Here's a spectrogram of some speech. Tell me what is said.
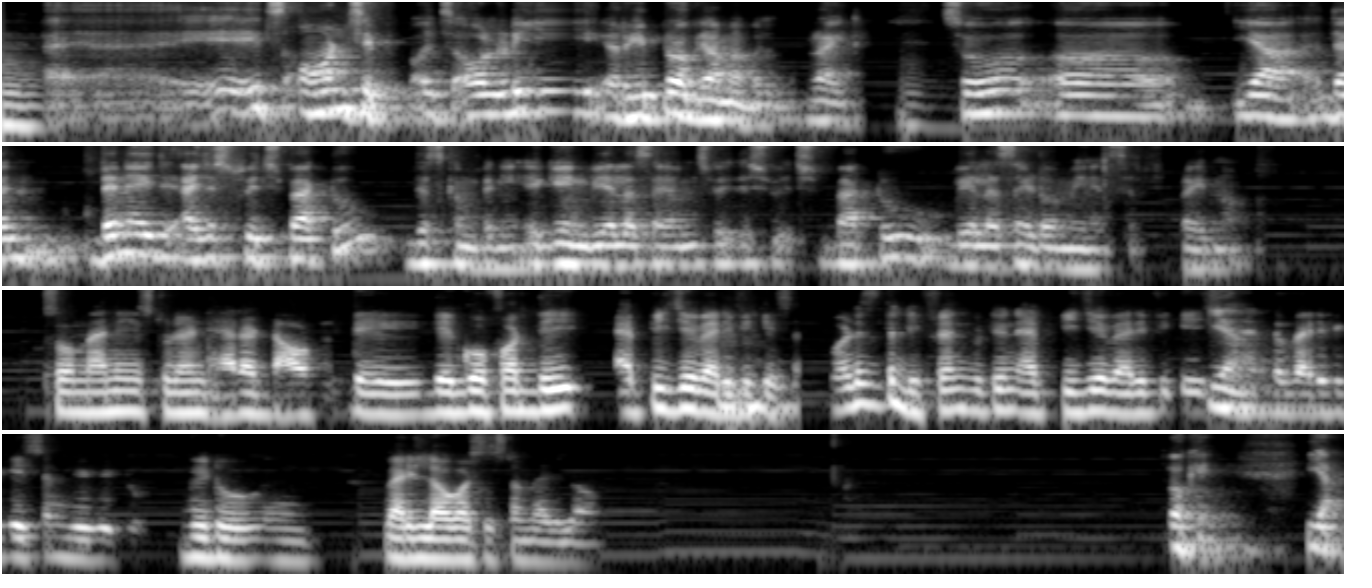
Mhm. uh, it's on chip it's already reprogrammable right Mhm. so uh, yeah then then I, I just switched back to this company again VLSI I'm switch, switched back to VLSI domain itself right now So many students had a doubt. They they go for the FPGA verification. What is the difference between FPGA verification Yeah. and the verification we do we do in Verilog or System Verilog? Okay yeah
